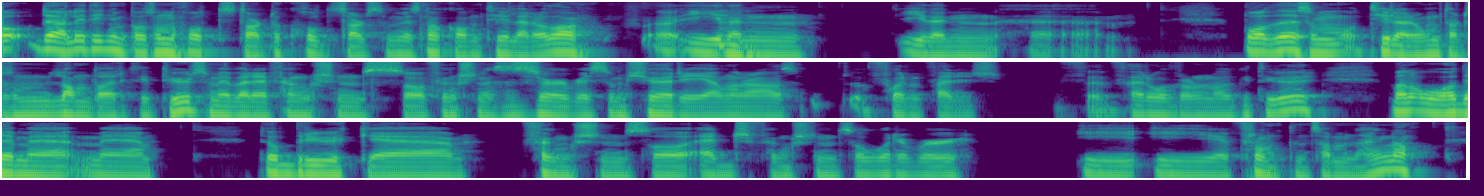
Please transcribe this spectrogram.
Og det er litt inne på sånn hotstart og coldstart som vi snakka om tidligere, da. I mm. den, i den eh, Både det som tidligere omtalte som lambda-arkitektur, som er bare functions og function as a service som kjører i en eller annen form for, for, for overordnet arkitektur, men òg det med, med, det å bruke functions og edge functions og whatever i, i fronten-sammenheng, da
